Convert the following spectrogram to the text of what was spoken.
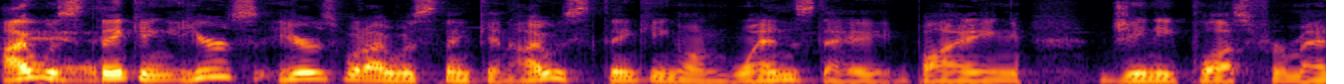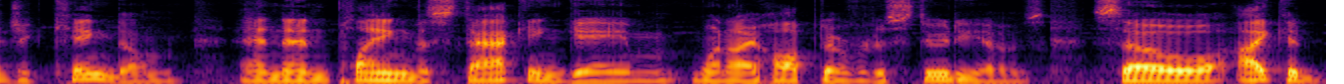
I yeah. was thinking here's here's what I was thinking. I was thinking on Wednesday buying Genie Plus for Magic Kingdom and then playing the stacking game when I hopped over to Studios. So I could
